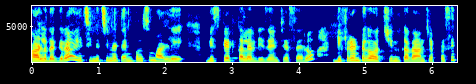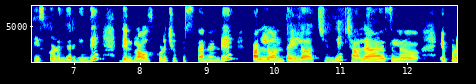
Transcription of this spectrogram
కాళ్ళ దగ్గర ఈ చిన్న చిన్న టెంపుల్స్ మళ్ళీ బిస్కెట్ కలర్ డిజైన్ చేశారు. డిఫరెంట్గా వచ్చింది కదా అని చెప్పేసి తీసుకోవడం జరిగింది. దీని బ్లౌజ్ కూడా చూపిస్తానండి. పళ్ళు అంతా ఇలా వచ్చింది. చాలా అసలు ఎప్పుడు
